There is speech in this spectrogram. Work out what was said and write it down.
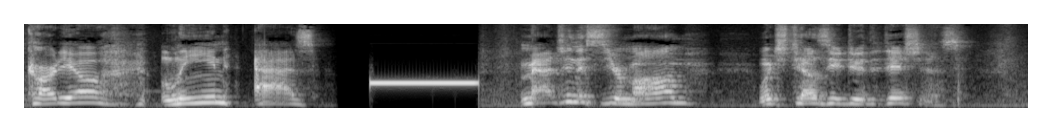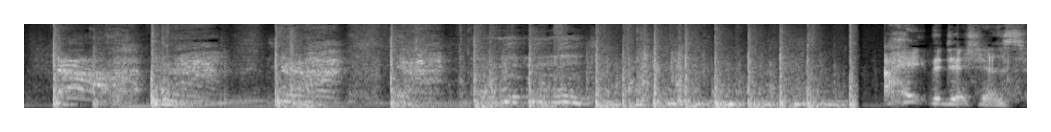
Cardio, lean as Imagine this is your mom when she tells you to do the dishes. I hate the dishes.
